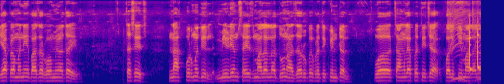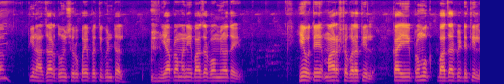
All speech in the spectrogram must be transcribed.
याप्रमाणे बाजारभाव मिळत आहे. तसेच नागपूरमधील मीडियम साईज मालाला दोन हजार रुपये प्रति क्विंटल व चांगल्या प्रतीच्या क्वालिटी मालाला तीन हजार दोनशे रुपये प्रति क्विंटल. याप्रमाणे बाजारभाव मिळत आहे. हे होते महाराष्ट्रभरातील काही प्रमुख बाजारपेठेतील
